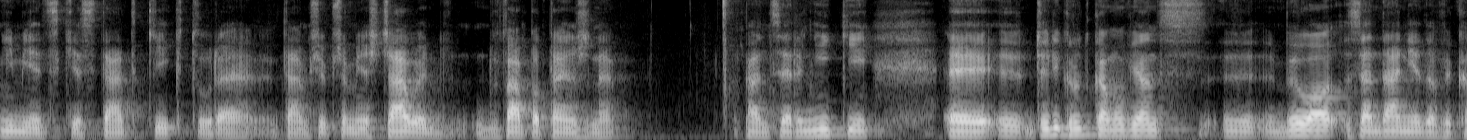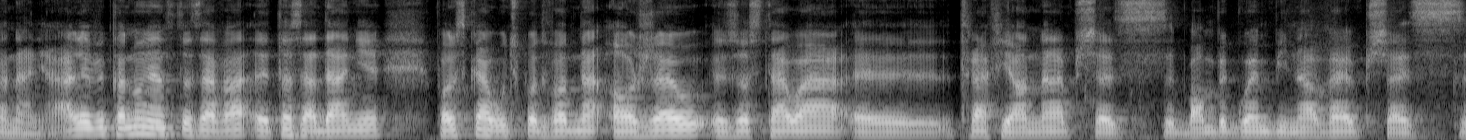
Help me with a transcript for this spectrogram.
niemieckie statki, które tam się przemieszczały, dwa potężne pancerniki. E, e, czyli krótko mówiąc, e, było zadanie do wykonania, ale wykonując to, to zadanie, polska łódź podwodna Orzeł została trafiona przez bomby głębinowe, przez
